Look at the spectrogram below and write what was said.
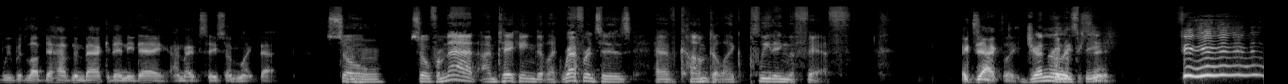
We would love to have them back at any day. I might say something like that. So Mhm. so from that, I'm taking that like references have come to like pleading the fifth. Exactly. Generally 100%. speaking,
